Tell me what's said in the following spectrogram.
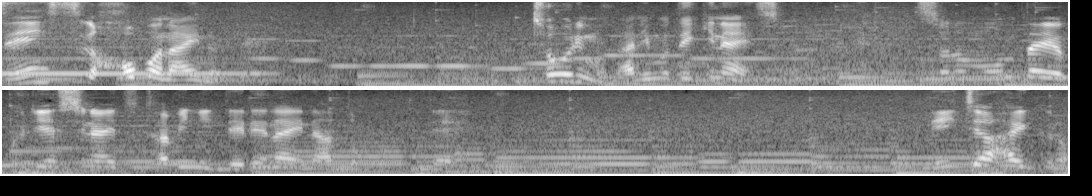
前室がほぼないので調理も何もできないですよその問題をクリアしないと旅に出れないなと思って。ネイチャーハイクの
